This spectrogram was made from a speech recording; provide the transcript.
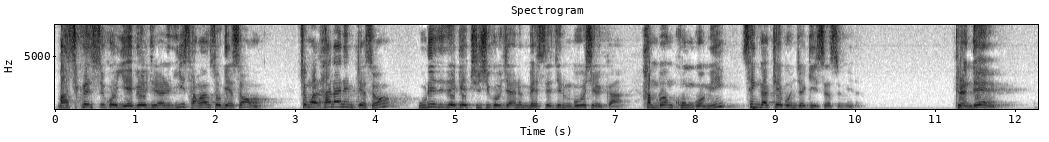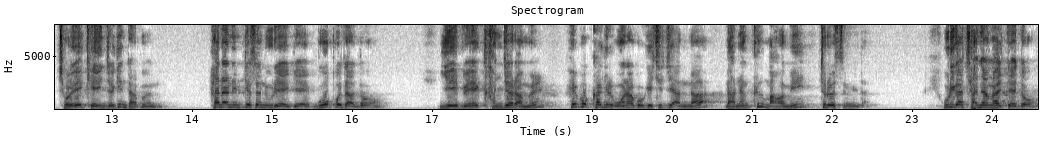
마스크를 쓰고 예배를 드리는 이 상황 속에서 정말 하나님께서 우리들에게 주시고자 하는 메시지는 무엇일까? 한번 곰곰이 생각해 본 적이 있었습니다. 그런데 저의 개인적인 답은 하나님께서는 우리에게 무엇보다도 예배의 간절함을 회복하길 원하고 계시지 않나? 라는 그 마음이 들었습니다. 우리가 찬양할 때도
